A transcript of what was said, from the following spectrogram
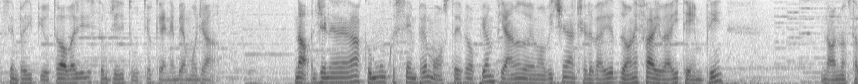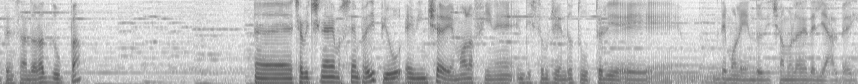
sempre di più. Trovali e distruggili tutti, ok, ne abbiamo già No, genererà comunque sempre mostri, però pian piano dovremo avvicinarci alle varie zone, fare i vari templi. No, non sta pensando alla zuppa. Eh, ci avvicineremo sempre di più e vinceremo alla fine distruggendo tutto e demolendo diciamo l'area degli alberi.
